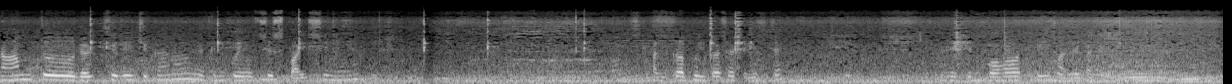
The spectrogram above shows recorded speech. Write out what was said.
नाम तो रेड चिली चिकन है, लेकिन कोई अच्छी स्पाइसी नहीं है। हल्का फुल्का सा टेस्ट है, लेकिन बहुत ही मज़े का टेस्ट है।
